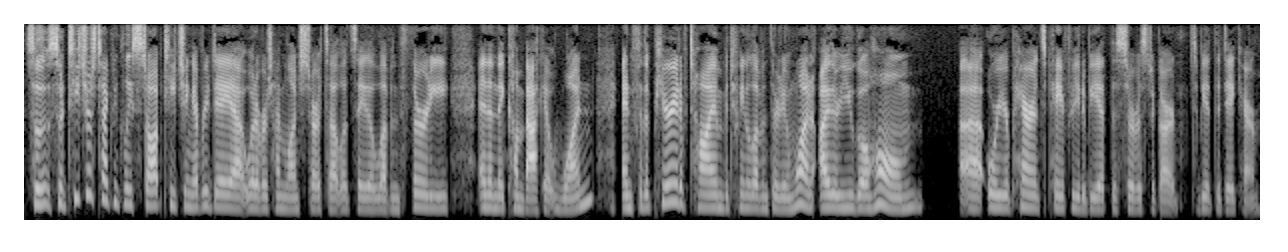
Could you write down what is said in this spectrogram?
So so teachers technically stop teaching every day at whatever time lunch starts at let's say 11:30 and then they come back at 1 and for the period of time between 11:30 and 1 either you go home uh, or your parents pay for you to be at the service de garde to be at the daycare.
